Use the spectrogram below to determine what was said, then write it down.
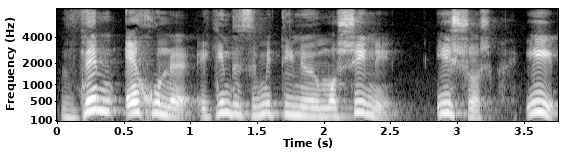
δεν έχουν εκείνη τη στιγμή την νοημοσύνη, ίσως, ή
